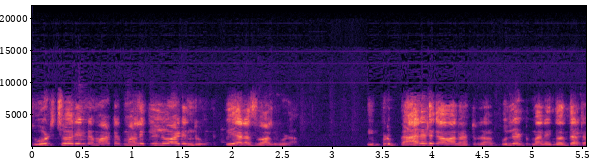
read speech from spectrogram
ఓటు చోరీ అనే మాట మళ్ళీ వీళ్ళు వాడినరు బీఆర్ఎస్ వాళ్ళు కూడా. ఇప్పుడు బ్యాలెట్ కావాలంటున్నారు. బుల్లెట్ మనకి వద్దట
